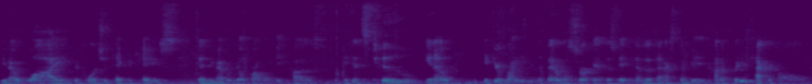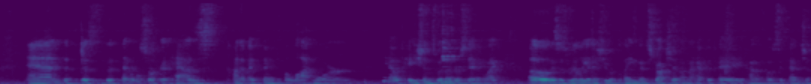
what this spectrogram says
you know, why the court should take the case, then you have a real problem because if it's too, you know, if you're writing in the federal circuit, the statement of the facts can be kind of pretty technical. And the, the federal circuit has kind of, I think, a lot more, you know, patience with understanding like, oh, this is really an issue of claim construction, and gonna have to pay kind of close attention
